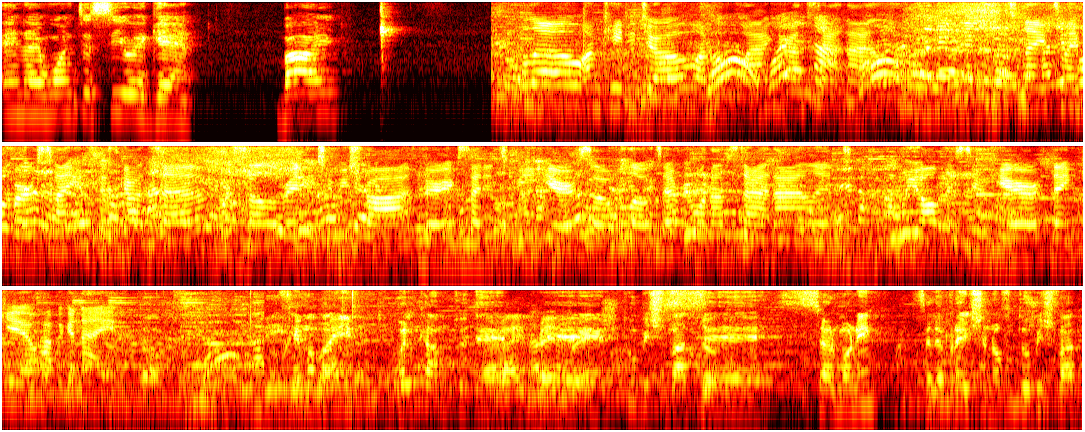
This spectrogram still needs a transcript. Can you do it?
and I want to see you again. Bye. Hello, I'm Katie Joe. I'm from oh, Wagner on Staten Island. Oh, Tonight's my first night in Pisgat Zev. We're celebrating Tu B'Shvat. I'm very excited to be here. So hello to everyone on Staten Island. We all miss you here. Thank you. Have a good night. Welcome to the uh, Tu Bishvat uh, ceremony, celebration of Tu Bishvat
